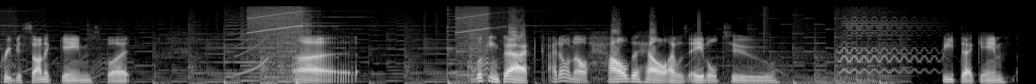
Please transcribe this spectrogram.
previous Sonic games, but uh, looking back, I don't know how the hell I was able to beat that game.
